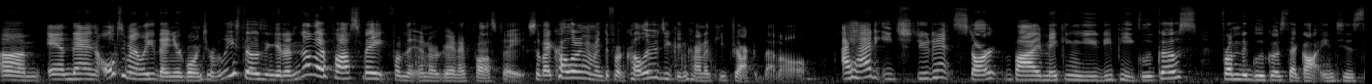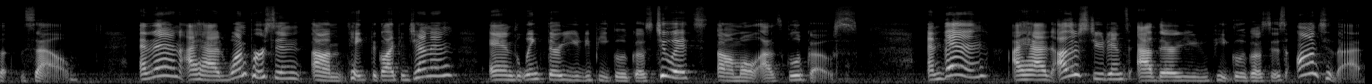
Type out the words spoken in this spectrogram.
Um, and then ultimately, then you're going to release those and get another phosphate from the inorganic phosphate. So by coloring them in different colors, you can kind of keep track of that all. I had each student start by making UDP glucose from the glucose that got into the cell. And then I had one person um, take the glycogenin and link their UDP glucose to it, um, well, as glucose. And then I had other students add their UDP glucoses onto that.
